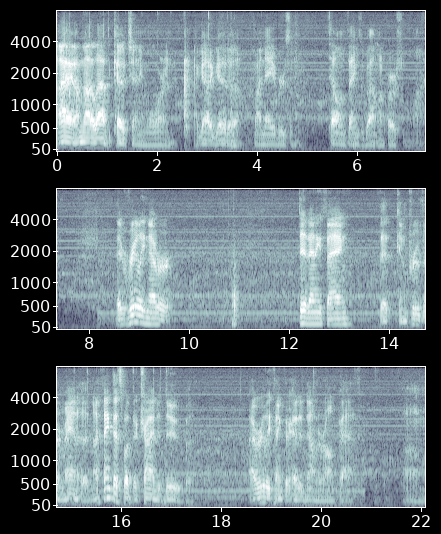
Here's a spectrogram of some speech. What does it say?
I I'm not allowed to coach anymore, and I gotta go to my neighbors and tell them things about my personal life. They really never did anything that can prove their manhood. And I think that's what they're trying to do, but I really think they're headed down the wrong path. Um,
